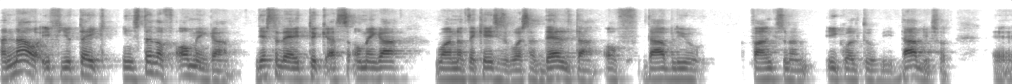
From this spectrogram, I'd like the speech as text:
And now if you take, instead of omega, yesterday I took as omega, one of the cases was a delta of W functional equal to the W. So uh,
